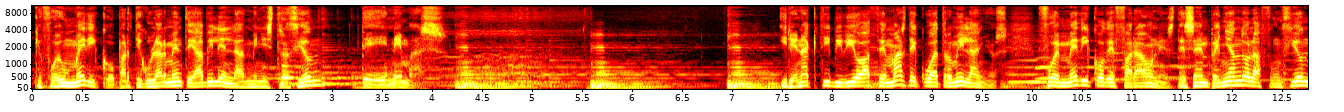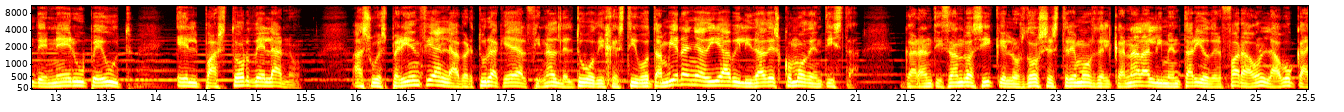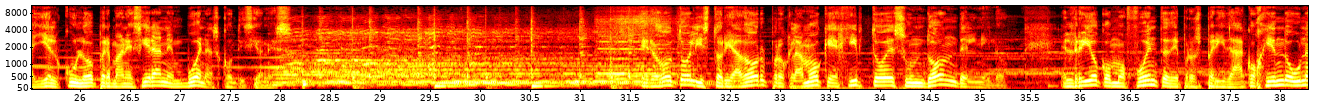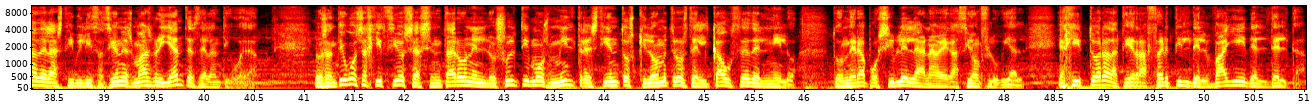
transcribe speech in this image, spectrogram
que fue un médico particularmente hábil en la administración de enemas. Irenacti vivió hace más de 4.000 años. Fue médico de faraones, desempeñando la función de Nerupeut, el pastor del ano. A su experiencia en la abertura que hay al final del tubo digestivo también añadía habilidades como dentista, garantizando así que los dos extremos del canal alimentario del faraón, la boca y el culo, permanecieran en buenas condiciones. Herodoto, el historiador, proclamó que Egipto es un don del Nilo, el río como fuente de prosperidad, acogiendo una de las civilizaciones más brillantes de la antigüedad. Los antiguos egipcios se asentaron en los últimos 1.300 kilómetros del cauce del Nilo, donde era posible la navegación fluvial. Egipto era la tierra fértil del valle y del delta.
